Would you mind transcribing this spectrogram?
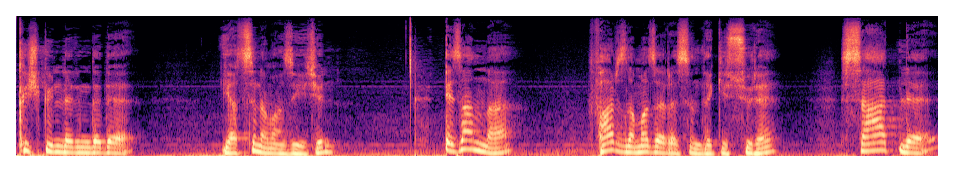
kış günlerinde de yatsı namazı için ezanla farz namaz arasındaki süre saatle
